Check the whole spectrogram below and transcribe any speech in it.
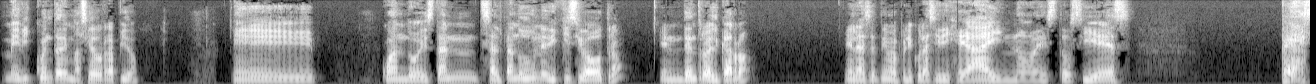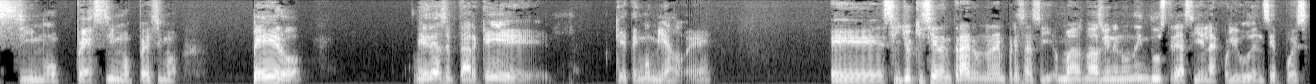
me di cuenta demasiado rápido eh, cuando están saltando de un edificio a otro en, dentro del carro. En la séptima película sí dije, ay, no, esto sí es pésimo, pésimo, pésimo. Pero he de aceptar que, que tengo miedo, ¿eh? ¿eh? Si yo quisiera entrar en una empresa así, más, más bien en una industria así, en la hollywoodense, pues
